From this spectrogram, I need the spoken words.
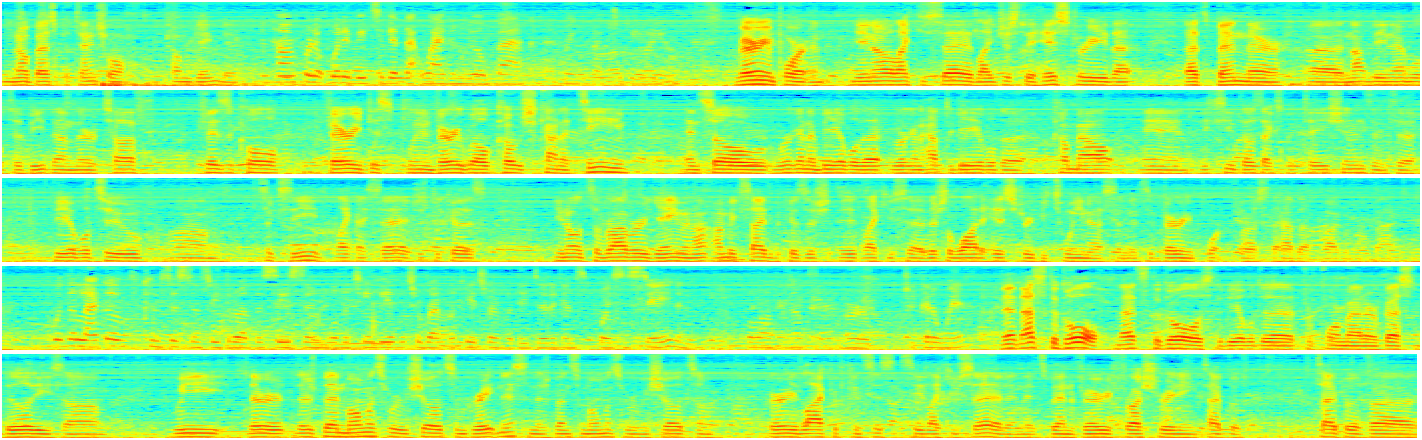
you know, best potential come game day. And how important would it be to get that wagon wheel back and bring it back to BYU? Very important. You know, like you said, like just the history that that's been there, uh, not being able to beat them. They're tough physical, very disciplined, very well coached kind of team. And so we're going to be able to we're going to have to be able to come out and exceed those expectations and to be able to um, succeed. Like I said, just because you know it's a rivalry game, and I'm excited because there's, like you said, there's a lot of history between us, and it's very important for us to have that rivalry back here with the lack of consistency throughout the season, will the team be able to replicate sort of what they did against Boise State and pull off an upset or to get a win? That's the goal. That's the goal is to be able to perform at our best abilities. Um, we there there's been moments where we showed some greatness, and there's been some moments where we showed some very lack of consistency, like you said, and it's been a very frustrating type of type of uh,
